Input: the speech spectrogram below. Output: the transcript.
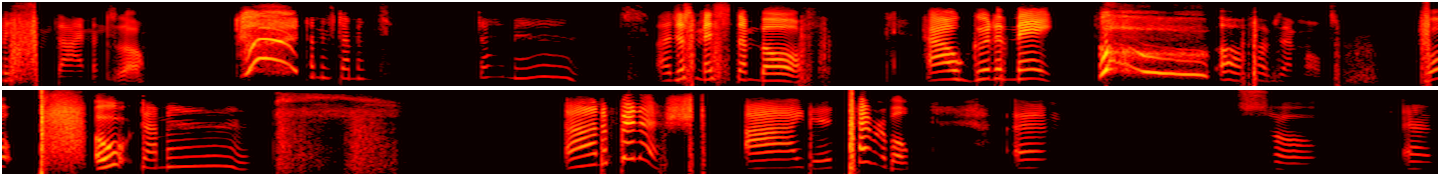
miss some diamonds though. Diamonds, diamonds. I just missed them both. How good of me. oh, was emeralds. Whoop. Oh, diamonds. And I finished. I did terrible. Um. So, um.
